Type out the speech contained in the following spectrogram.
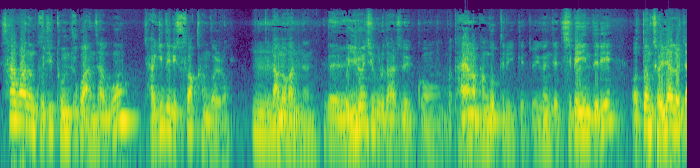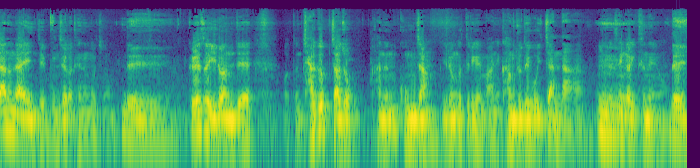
사과는 굳이 돈 주고 안 사고 자기들이 수확한 걸로 음, 나눠 갖는 네. 뭐 이런 식으로도 할 수 있고 뭐 다양한 방법들이 있겠죠. 이건 이제 지배인들이 어떤 전략을 짜느냐에 이제 문제가 되는 거죠. 네, 그래서 이런 이제 어떤 자급자족하는 공장 이런 것들이 많이 강조되고 있지 않나 음. 생각이 드네요. 네.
